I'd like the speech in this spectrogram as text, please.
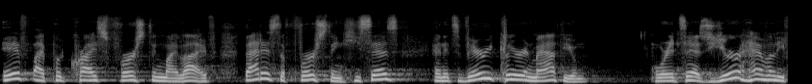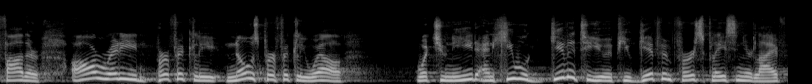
If I put Christ first in my life, that is the first thing. He says, and it's very clear in Matthew, where it says, Your heavenly Father already perfectly knows perfectly well what you need, and He will give it to you if you give Him first place in your life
